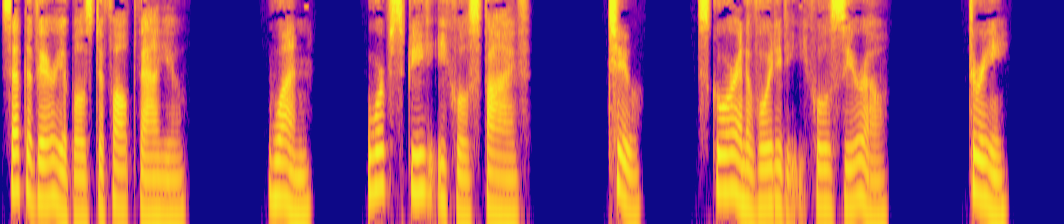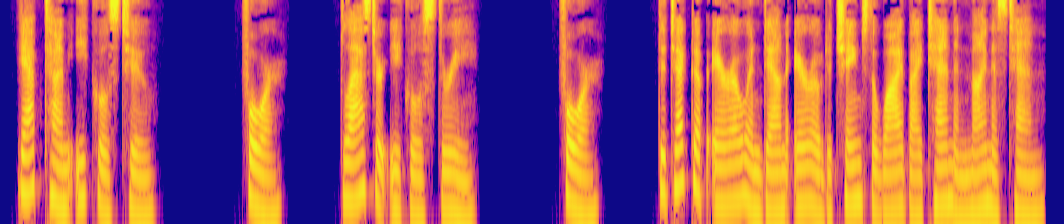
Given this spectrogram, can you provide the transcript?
set the variable's default value. 1. Warp speed equals 5. 2. Score and avoided equals 0. 3. Gap time equals 2. 4. Blaster equals 3. 4. Detect up arrow and down arrow to change the Y by 10 and minus 10.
